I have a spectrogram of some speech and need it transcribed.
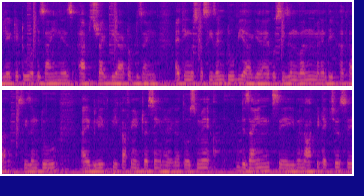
related to design is abstract the art of design i think uska season 2 bhi aa gaya hai to season 1 मैंने देखा था season 2 आई बिलीव भी काफ़ी इंटरेस्टिंग रहेगा तो उसमें डिज़ाइन से इवन आर्किटेक्चर से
